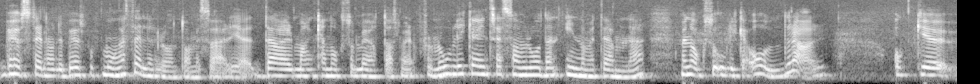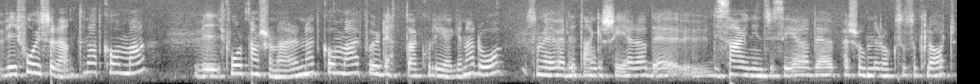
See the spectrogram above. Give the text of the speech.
behövs ställen, det behövs på många ställen runt om i Sverige där man kan också mötas med, från olika intresseområden inom ett ämne men också olika åldrar. Och eh, vi får ju studenterna att komma, vi får pensionärerna att komma, för detta kollegorna då som är väldigt engagerade, designintresserade personer också såklart.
